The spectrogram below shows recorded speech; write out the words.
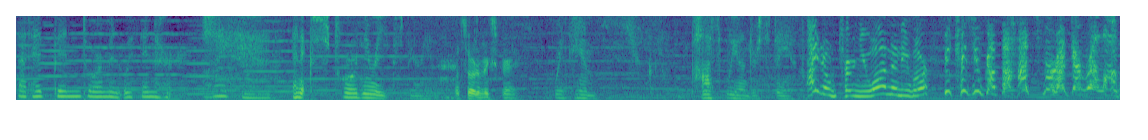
that had been dormant within her. I had an extraordinary experience What sort of experience? with him. You couldn't possibly understand. I don't turn you on anymore because you've got the hots for a gorilla.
